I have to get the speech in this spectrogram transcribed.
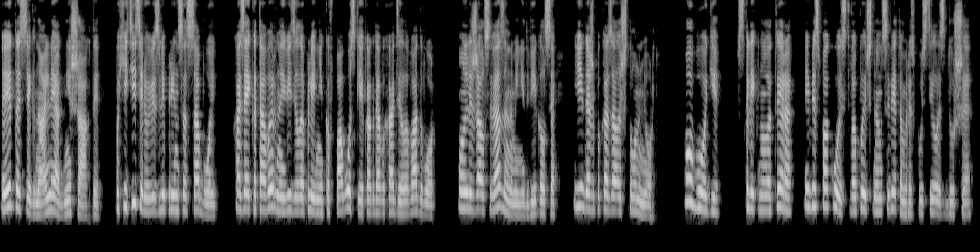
«Это сигнальные огни шахты. Похитители увезли принца с собой. Хозяйка таверны видела пленника в повозке, когда выходила во двор. Он лежал связанным и не двигался. Ей даже показалось, что он мертв. «О боги!» – вскликнула Тера, и беспокойство пышным цветом распустилось в душе.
